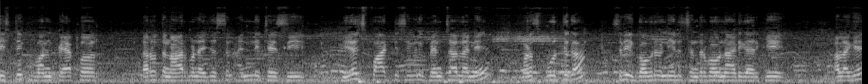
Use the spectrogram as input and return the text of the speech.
డిస్టిక్ వన్ పేపర్ తర్వాత నార్మలైజేషన్ అన్ని చేసి ఏజ్ పార్టీ పెంచాలని మనస్ఫూర్తిగా శ్రీ గౌరవనీయులు చంద్రబాబు నాయుడు గారికి అలాగే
